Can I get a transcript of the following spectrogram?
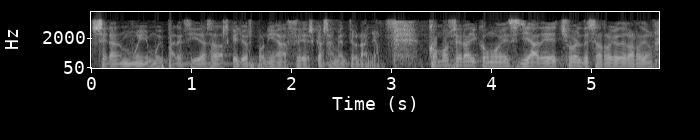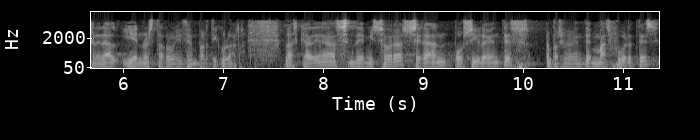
serán muy, muy parecidas a las que yo exponía hace escasamente un año. ¿Cómo será y cómo es ya, de hecho, el desarrollo de la radio en general y en nuestra provincia en particular? Las cadenas de emisoras serán posiblemente, posiblemente más fuertes,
